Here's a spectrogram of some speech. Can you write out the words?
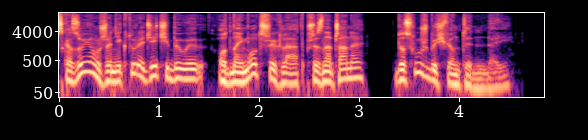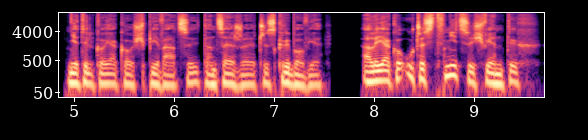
wskazują, że niektóre dzieci były od najmłodszych lat przeznaczane do służby świątynnej, nie tylko jako śpiewacy, tancerze czy skrybowie, ale jako uczestnicy świętych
